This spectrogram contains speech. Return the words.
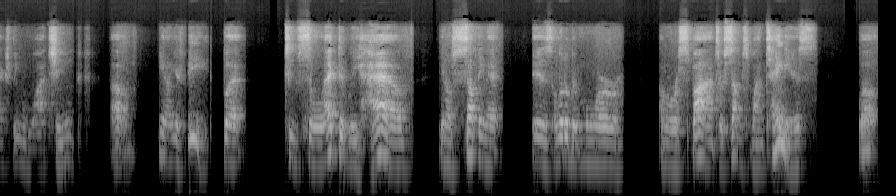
actually watching, um, you know, your feed. But to selectively have, you know, something that is a little bit more of a response or something spontaneous, well,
